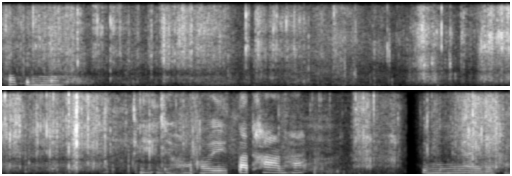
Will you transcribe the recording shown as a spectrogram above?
เขาเป็นมู นี่เดี๋ยวเขาตัดข้านะคะ เป็นมุงใหญ่เลยค่ะ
